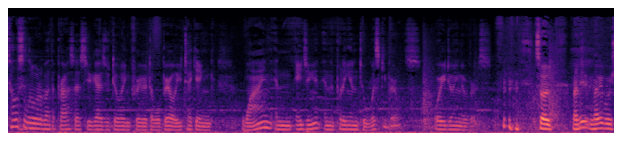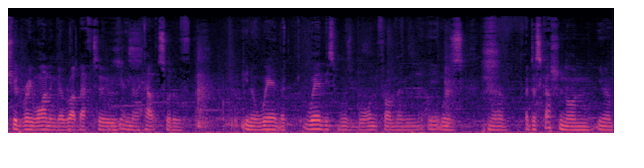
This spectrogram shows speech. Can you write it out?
tell us a little bit about the process you guys are doing for your double barrel. Are you taking wine and aging it and then putting it into whiskey barrels, or are you doing the reverse? So maybe maybe we should rewind and go right back to Yes. you know how it sort of you know where the where this was born from, and it was you know a discussion on you know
